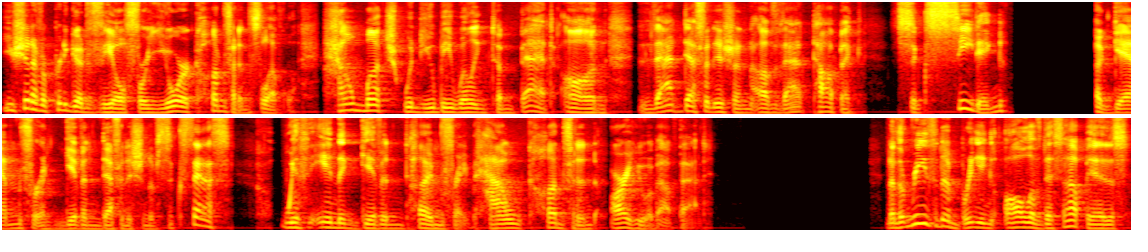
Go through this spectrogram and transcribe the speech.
you should have a pretty good feel for your confidence level. How much would you be willing to bet on that definition of that topic succeeding, again, for a given definition of success, within a given time frame? How confident are you about that? Now, the reason I'm bringing all of this up is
